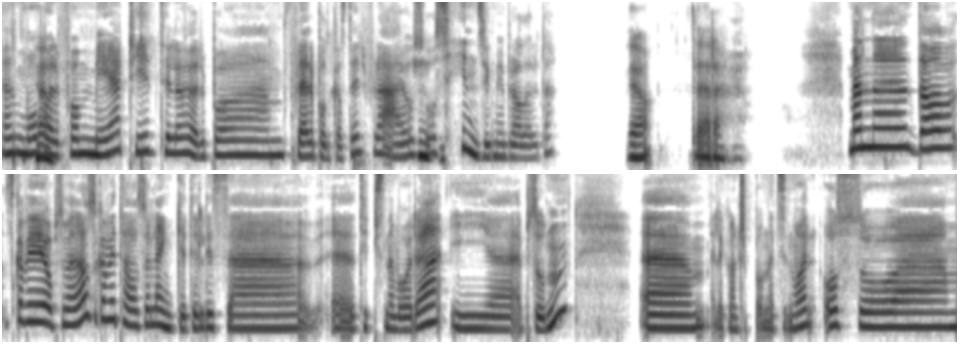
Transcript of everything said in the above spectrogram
Jeg må Ja. bare få mer tid til å høre på um, flere podkaster, for det er jo så Mm. sinnssykt mye bra der ute. Ja, det er det. Men eh, da skal vi oppsummere, og så kan vi ta oss og lenke til disse eh, tipsene våre i eh, episoden. Eh, eller kanskje på nettsiden vår. Og så, eh,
